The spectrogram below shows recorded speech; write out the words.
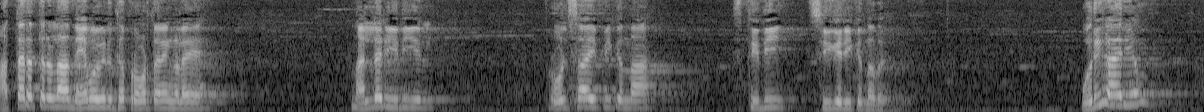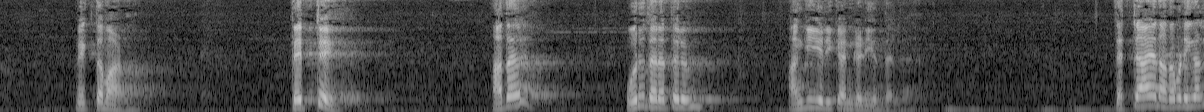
അത്തരത്തിലുള്ള നിയമവിരുദ്ധ പ്രവർത്തനങ്ങളെ നല്ല രീതിയിൽ പ്രോത്സാഹിപ്പിക്കുന്ന സ്ഥിതി സ്വീകരിക്കുന്നത്? ഒരു കാര്യം വ്യക്തമാണ്. തെറ്റ്. അത് ഒരു തരത്തിലും അംഗീകരിക്കാൻ കഴിയുന്നതല്ല. തെറ്റായ നടപടികൾ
